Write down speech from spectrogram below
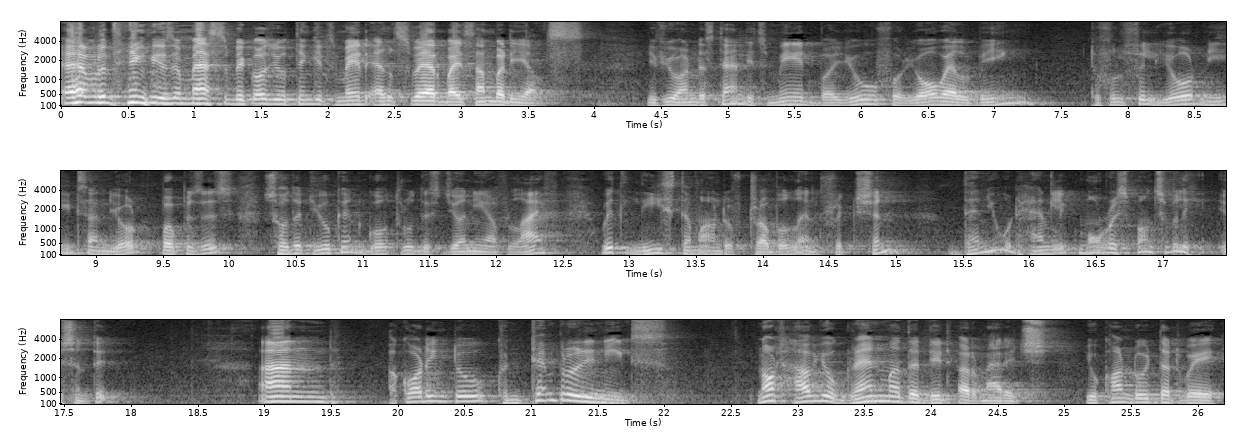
Everything is a mess because you think it's made elsewhere by somebody else. If you understand it's made by you for your well-being, to fulfill your needs and your purposes so that you can go through this journey of life with least amount of trouble and friction, then you would handle it more responsibly, isn't it? And according to contemporary needs, not how your grandmother did her marriage. You can't do it that way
